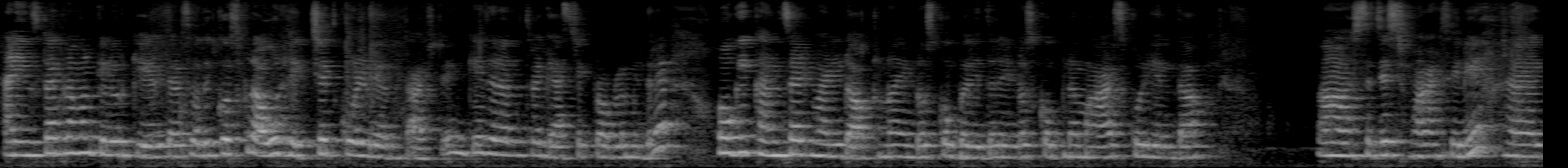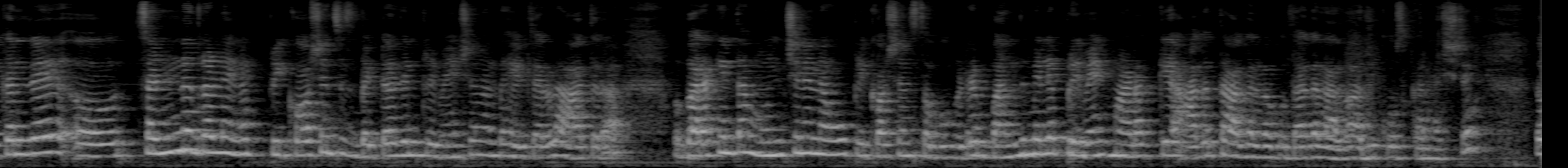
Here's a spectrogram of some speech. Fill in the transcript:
ಆ್ಯಂಡ್ ಇನ್ಸ್ಟಾಗ್ರಾಮಲ್ಲಿ ಕೆಲವ್ರು ಕೇಳ್ತಾರೆ. ಸೊ ಅದಕ್ಕೋಸ್ಕರ ಅವ್ರು ಹೆಚ್ಚೆತ್ಕೊಳ್ಳಿ ಅಂತ ಅಷ್ಟೇ. ಇನ್ ಕೇಸ್ ಯಾರ ಹತ್ರ ಗ್ಯಾಸ್ಟ್ರಿಕ್ ಪ್ರಾಬ್ಲಮ್ ಇದ್ದರೆ ಹೋಗಿ ಕನ್ಸಲ್ಟ್ ಮಾಡಿ. ಡಾಕ್ಟ್ರನ್ನ ಎಂಡೋಸ್ಕೋಪ್ ಬರೀತಾರೆ. ಎಂಡೋಸ್ಕೋಪ್ನ ಮಾಡಿಸ್ಕೊಳ್ಳಿ ಅಂತ. ಸಜೆಸ್ಟ್ ಮಾಡ್ತೀನಿ. ಯಾಕಂದರೆ ಸಣ್ಣದ್ರಲ್ಲೇ ಏನೋ precautions is better than prevention ಅಂತ ಹೇಳ್ತಾರಲ್ಲ ಆ ಥರ. ಬರೋಕ್ಕಿಂತ ಮುಂಚೆನೇ ನಾವು ಪ್ರಿಕಾಷನ್ಸ್ ತೊಗೊಬಿಟ್ರೆ ಬಂದ ಮೇಲೆ ಪ್ರಿವೆಂಟ್ ಮಾಡೋಕ್ಕೆ ಆಗುತ್ತಾ ಆಗಲ್ವಾ ಗೊತ್ತಾಗಲ್ಲ ಅಲ್ವಾ? ಅದಕ್ಕೋಸ್ಕರ ಅಷ್ಟೇ. ಸೊ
